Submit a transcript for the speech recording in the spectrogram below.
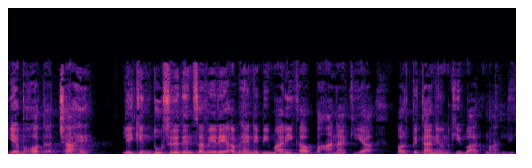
यह बहुत अच्छा है, लेकिन दूसरे दिन सवेरे अभय ने बीमारी का बहाना किया और पिता ने उनकी बात मान ली।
